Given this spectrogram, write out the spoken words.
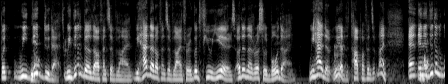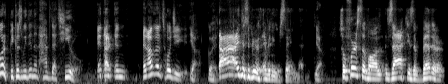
but we did do that. We did build the offensive line. We had that offensive line for a good few years, other than Russell Bodine. We had a, we had the top offensive line, and and it didn't work because we didn't have that hero. And and and, and I'll let Hoji. Yeah, go ahead. I disagree with everything you're saying, Daddy. Yeah. So first of all, Zac is a better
